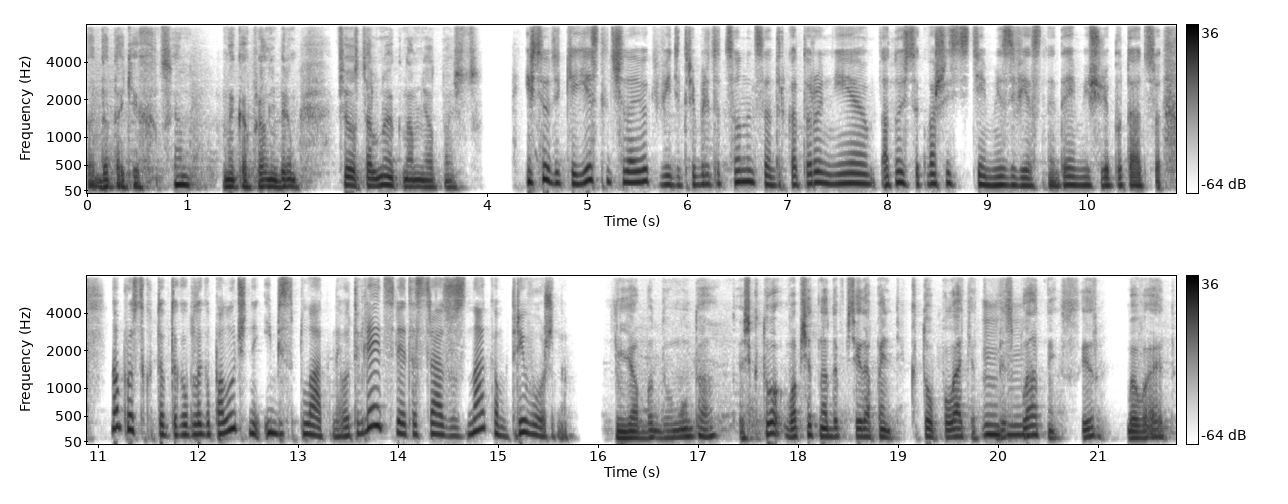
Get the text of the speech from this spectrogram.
До, таких цен мы, как правило, не берем. Все остальное к нам не относится. И все-таки, если человек видит реабилитационный центр, который не относится к вашей системе, известной, да, имеющий репутацию, но просто какой-то такой благополучный и бесплатный, вот является ли это сразу знаком тревожным? Я бы думал, да. То есть кто... Вообще-то надо всегда понять, кто платит. Угу. Бесплатный сыр бывает.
